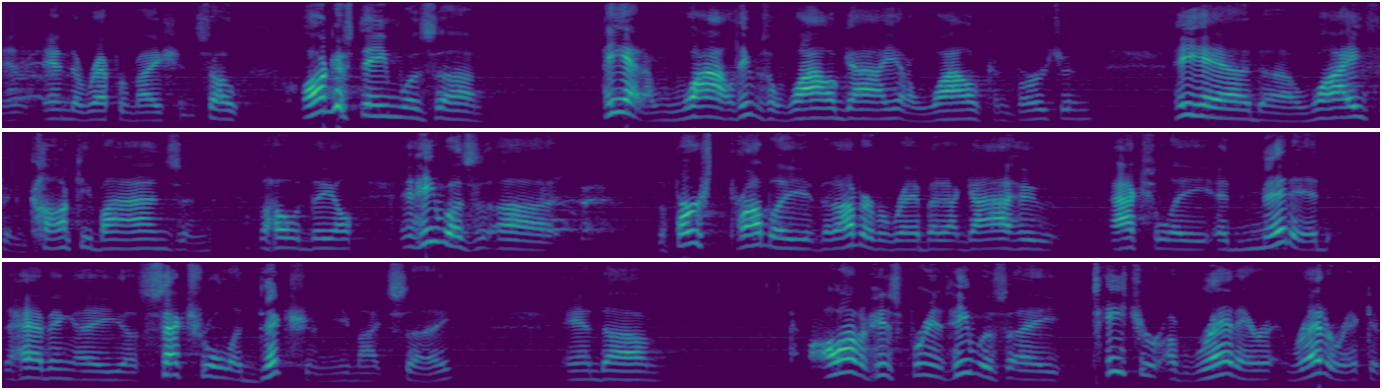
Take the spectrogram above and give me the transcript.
in, in the Reformation. So Augustine was, uh, he had a wild, he was a wild guy. He had a wild conversion. He had a wife and concubines and the whole deal. And he was uh, the first, probably, that I've ever read, but a guy who actually admitted to having a, a sexual addiction, you might say. And um, a lot of his friends, he was a teacher of rhetoric in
